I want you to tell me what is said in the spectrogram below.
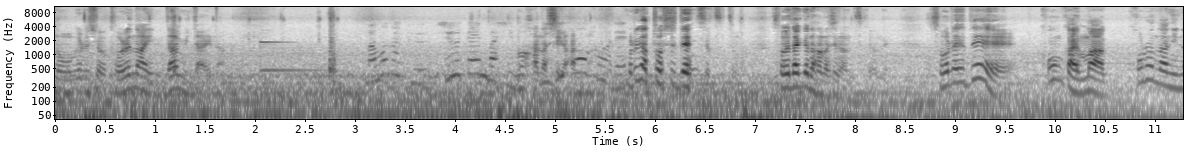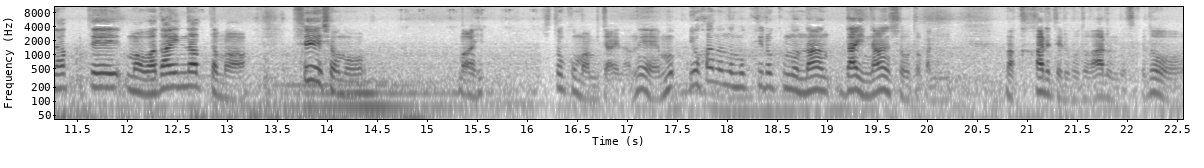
ノーベル賞取れないんだみたいな話がある。これが都市伝説ってそれだけの話なんですけどね。それで、今回まあコロナになって、まあ、話題になった、まあ、聖書の、まあ、1コマみたいなね、ヨハネの目視録の何第何章とかに、まあ、書かれてることがあるんですけど、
